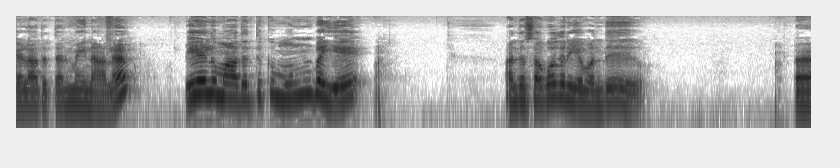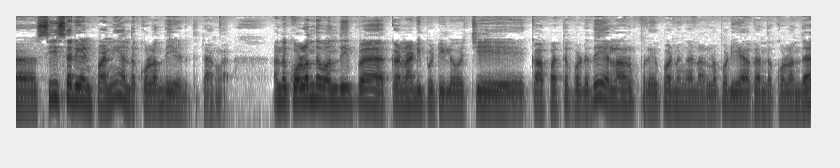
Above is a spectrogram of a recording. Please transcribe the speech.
இயலாத தன்மையினால் ஏழு மாதத்துக்கு முன்பையே அந்த சகோதரியை வந்து சீசரியன் பண்ணி அந்த குழந்தைய எடுத்துட்டாங்க. அந்த குழந்தை வந்து இப்போ கண்ணாடி பெட்டியில் வச்சு காப்பாற்றப்படுது எல்லோரும் ப்ரே பண்ணுங்கள் நல்லபடியாக அந்த குழந்தை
